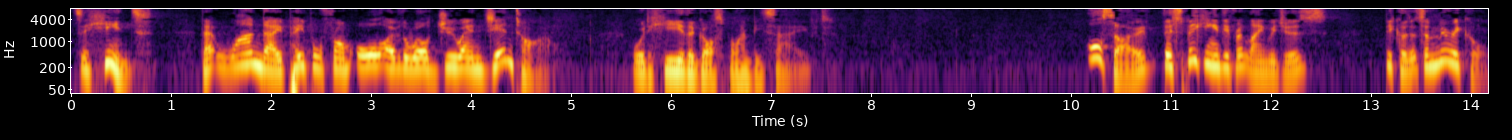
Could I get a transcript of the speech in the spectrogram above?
It's a hint that one day people from all over the world, Jew and Gentile, would hear the gospel and be saved. Also, they're speaking in different languages because it's a miracle.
